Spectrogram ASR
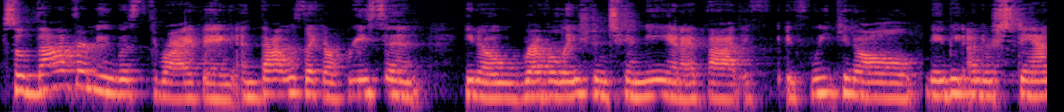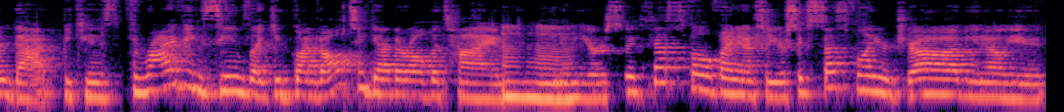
so that for me was thriving. And that was like a recent, you know, revelation to me. And I thought if, if we could all maybe understand that because thriving seems like you've got it all together all the time. You know, mm-hmm. you're successful financially, you're successful in your job, you know, you,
